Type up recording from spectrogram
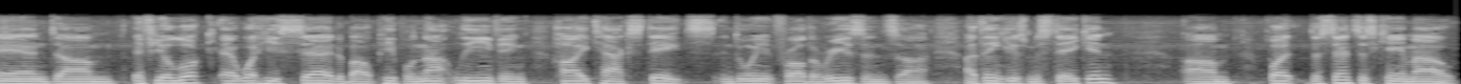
And um, if you look at what he said about people not leaving high tax states and doing it for other reasons, uh, I think he was mistaken. Um, but the census came out,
